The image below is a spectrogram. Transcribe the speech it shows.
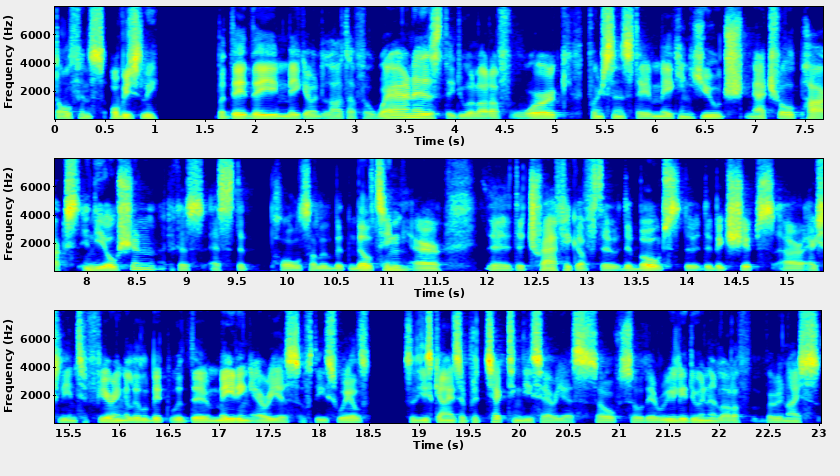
dolphins, obviously but they, they make a lot of awareness. They do a lot of work. For instance they're making huge natural parks in the ocean because as the poles are a little bit melting uh, the, the traffic of the, the boats the, the big ships are actually interfering a little bit with the mating areas of these whales. So these guys are protecting these areas. So so they're really doing a lot of very nice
